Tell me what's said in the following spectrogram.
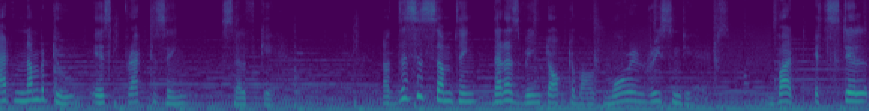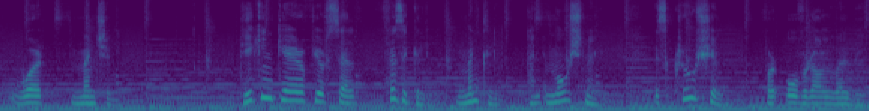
at number two is practicing self care. Now, this is something that has been talked about more in recent years, but it's still worth mentioning. Taking care of yourself physically, mentally, and emotionally is crucial for overall well being.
